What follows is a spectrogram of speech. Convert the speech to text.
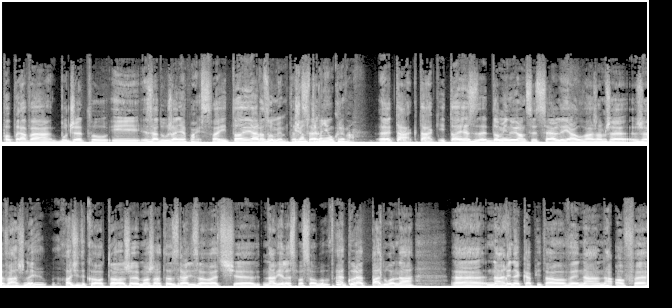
poprawa budżetu i zadłużenia państwa. I to ja rozumiem ten rząd cel. tego nie ukrywa. E, tak, tak. I to jest dominujący cel. Ja uważam, że, że ważny. Chodzi tylko o to, że można to zrealizować e, na wiele sposobów. Akurat padło na, e, na rynek kapitałowy, na, na OFE.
